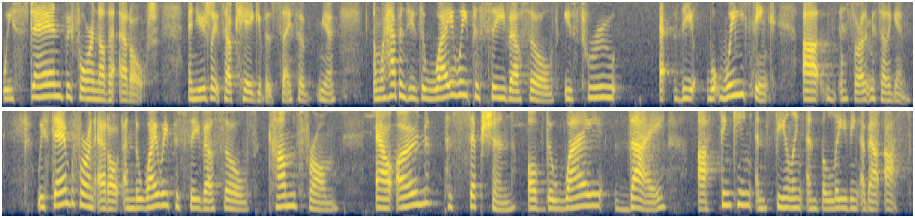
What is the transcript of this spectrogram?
we stand before another adult, and usually it's our caregivers. Say so, you know. And what happens is the way we perceive ourselves is through uh, the what we think. Sorry, let me start again. We stand before an adult, and the way we perceive ourselves comes from our own perception of the way they are thinking and feeling and believing about us.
